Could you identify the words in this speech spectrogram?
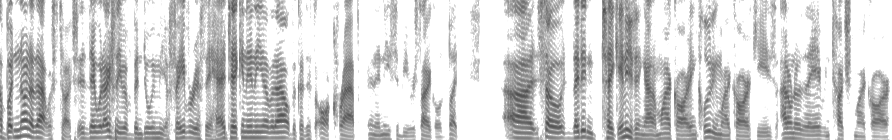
Uh, but none of that was touched. They would actually have been doing me a favor if they had taken any of it out because it's all crap and it needs to be recycled. But uh, so they didn't take anything out of my car, including my car keys. I don't know that they even touched my car.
